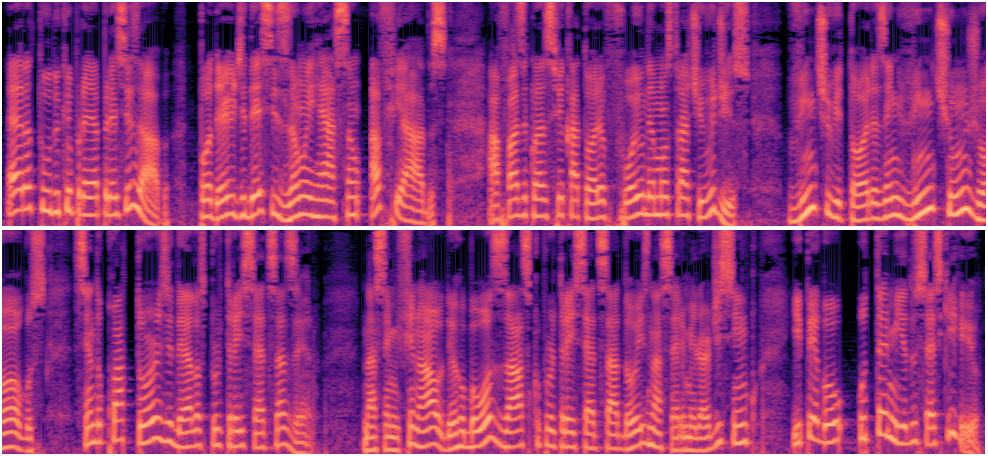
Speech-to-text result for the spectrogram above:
era tudo que o Praia precisava. Poder de decisão e reação afiados. A fase classificatória foi um demonstrativo disso. 20 vitórias em 21 jogos, sendo 14 delas por 3 sets a 0. Na semifinal, derrubou Osasco por 3 sets a 2 na série melhor de 5 e pegou o temido Sesc Rio.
